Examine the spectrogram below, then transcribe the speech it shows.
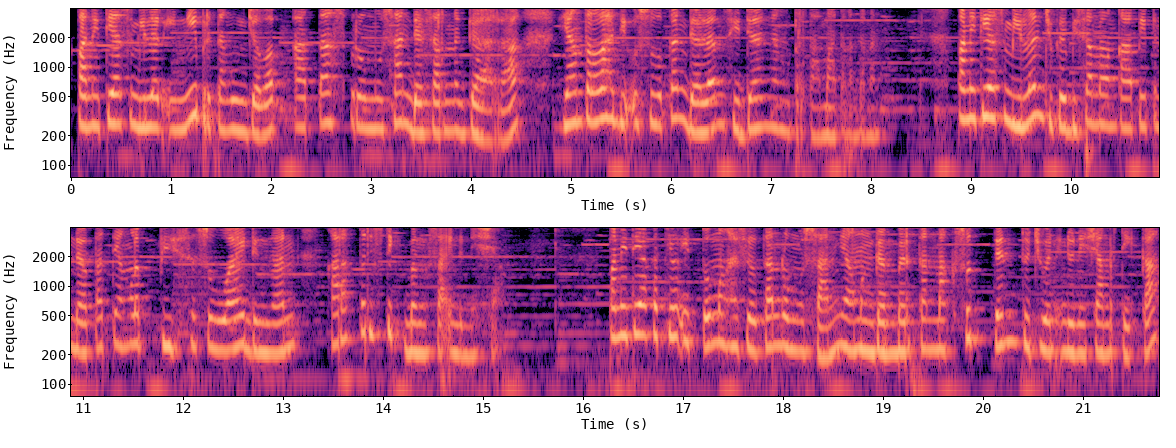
Panitia 9 ini bertanggung jawab atas perumusan dasar negara yang telah diusulkan dalam sidang yang pertama, teman-teman. Panitia 9 juga bisa melengkapi pendapat yang lebih sesuai dengan karakteristik bangsa Indonesia. Panitia kecil itu menghasilkan rumusan yang menggambarkan maksud dan tujuan Indonesia merdeka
